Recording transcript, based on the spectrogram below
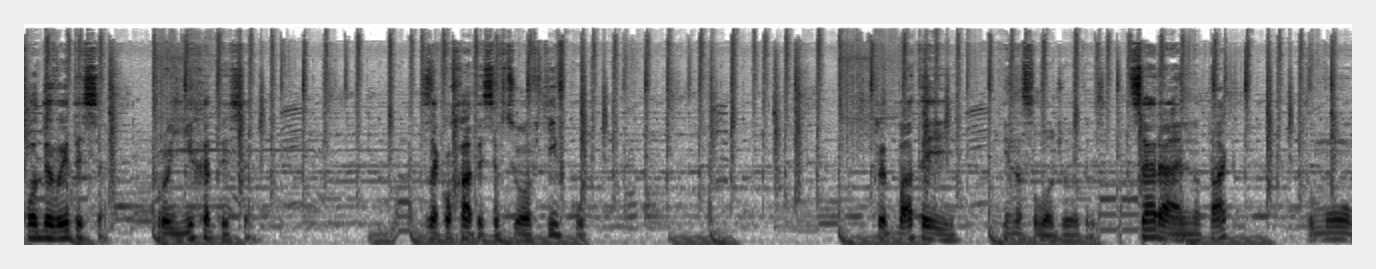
подивитися, проїхатися, закохатися в цю автівку, придбати її і насолоджуватись. Це реально так. Тому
